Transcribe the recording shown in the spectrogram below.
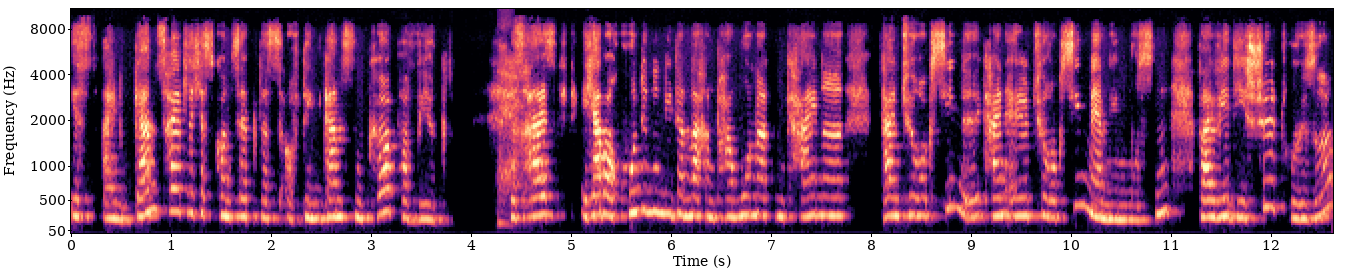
ist ein ganzheitliches Konzept, das auf den ganzen Körper wirkt. Das heißt, ich habe auch Kundinnen, die dann nach ein paar Monaten keine, kein Thyroxin, äh, kein L-Tyroxin mehr nehmen mussten, weil wir die Schilddrüse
